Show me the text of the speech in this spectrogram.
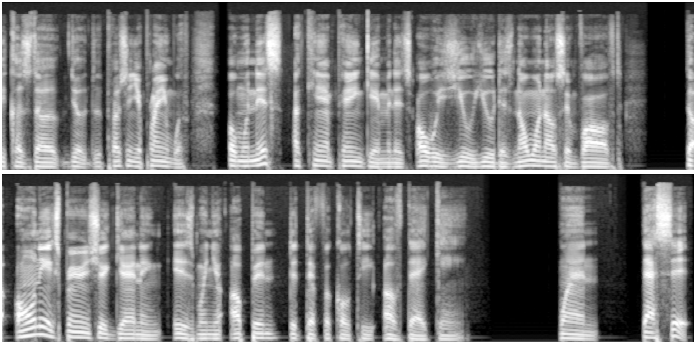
because the, the the person you're playing with but when it's a campaign game and it's always you you there's no one else involved the only experience you're getting is when you're upping the difficulty of that game. When that's it.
